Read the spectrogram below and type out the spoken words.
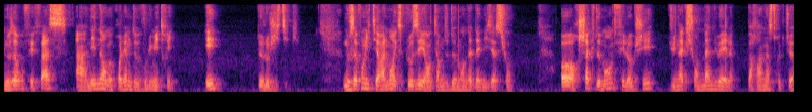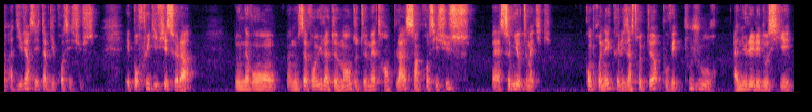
nous avons fait face à un énorme problème de volumétrie et de logistique. Nous avons littéralement explosé en termes de demande d'indemnisation. Or, chaque demande fait l'objet d'une action manuelle par un instructeur à diverses étapes du processus. Et pour fluidifier cela, nous avons, eu la demande de mettre en place un processus ben, semi-automatique. Comprenez que les instructeurs pouvaient toujours annuler les dossiers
